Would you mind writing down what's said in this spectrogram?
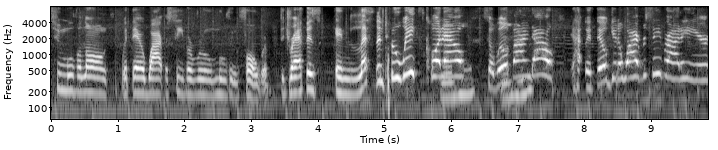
to move along with their wide receiver room moving forward. The draft is in less than two weeks, Cordell. Mhm. So we'll Mhm. find out if they'll get a wide receiver out of here,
